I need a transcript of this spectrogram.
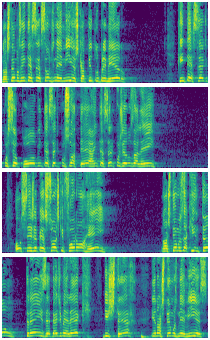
Nós temos a intercessão de Neemias, capítulo 1, que intercede por seu povo, intercede por sua terra, intercede por Jerusalém. Ou seja, pessoas que foram ao rei. Nós temos aqui então três, Ebed-Meleque, Esther e nós temos Neemias.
